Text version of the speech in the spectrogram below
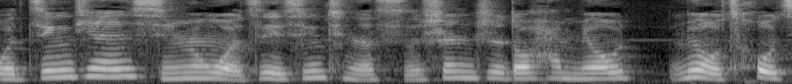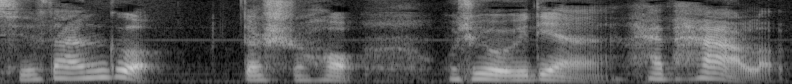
我今天形容我自己心情的词，甚至都还没有没有凑齐三个的时候，我就有一点害怕了。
